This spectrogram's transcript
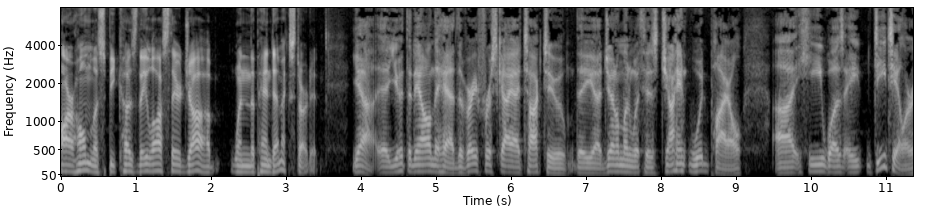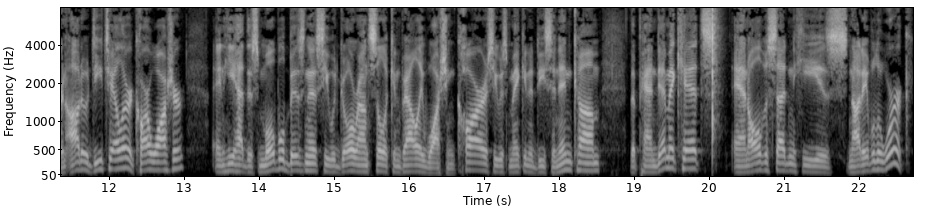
are homeless because they lost their job when the pandemic started. Yeah, uh, you hit the nail on the head. The very first guy I talked to, the uh, gentleman with his giant wood pile, uh, he was a detailer, an auto detailer, a car washer and he had this mobile business. He would go around Silicon Valley washing cars. He was making a decent income. The pandemic hits, and all of a sudden he is not able to work.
